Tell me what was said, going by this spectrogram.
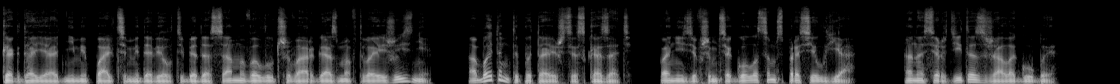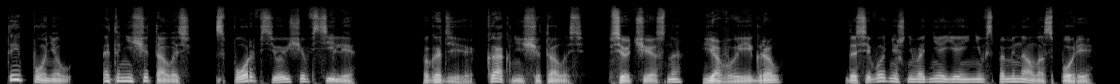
Когда я одними пальцами довел тебя до самого лучшего оргазма в твоей жизни? Об этом ты пытаешься сказать?» Понизившимся голосом спросил я. Она сердито сжала губы. «Ты понял. Это не считалось. Спор все еще в силе». «Погоди, как не считалось? Все честно, я выиграл. До сегодняшнего дня я и не вспоминал о споре,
